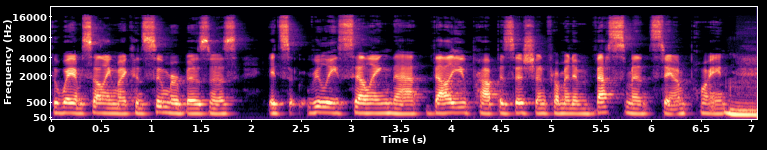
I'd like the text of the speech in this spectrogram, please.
the way i'm selling my consumer business it's really selling that value proposition from an investment standpoint. Mm.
